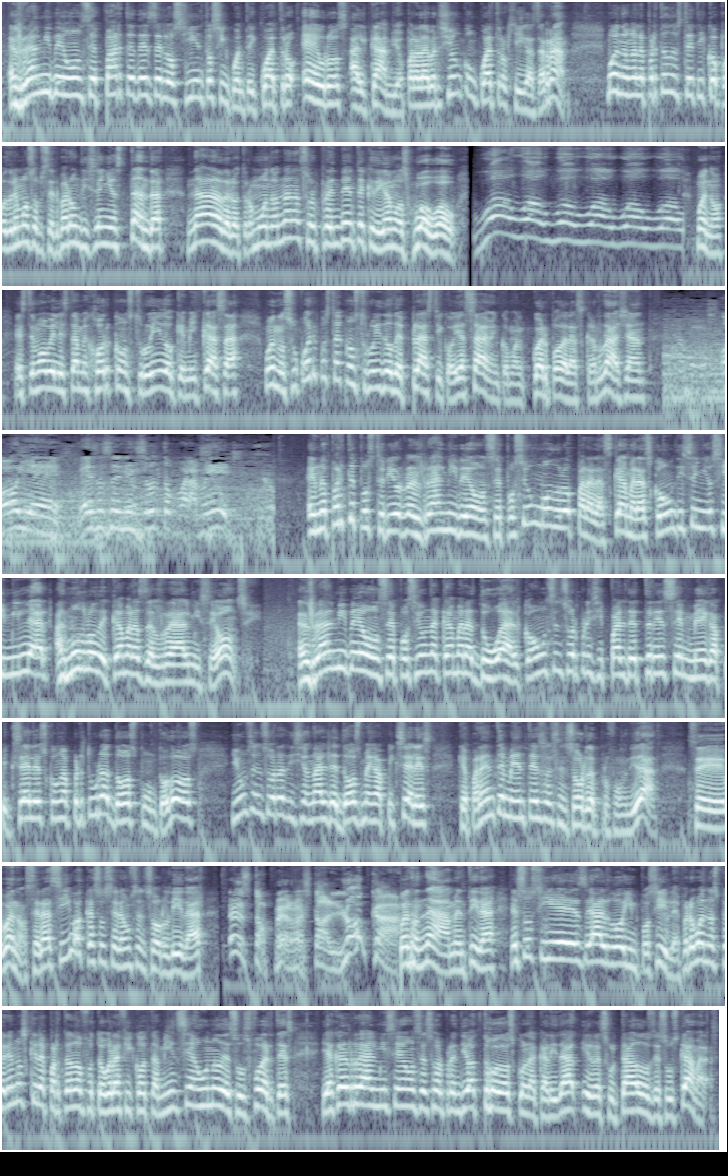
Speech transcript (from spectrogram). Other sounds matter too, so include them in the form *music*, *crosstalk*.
El Realme B11 parte desde los 154 euros al cambio para la versión con 4 GB de RAM. Bueno, en el apartado estético podremos observar un diseño estándar, nada del otro mundo, nada sorprendente que digamos wow wow. Wow wow wow wow wow wow. Bueno, este móvil está mejor construido que mi casa. Bueno, su cuerpo está construido de plástico, ya saben, como el cuerpo de las Kardashian. Oye, eso es un insulto para mí. En la parte posterior del Realme B11 posee un módulo para las cámaras con un diseño similar al módulo de cámaras del Realme C11. El Realme B11 posee una cámara dual con un sensor principal de 13 megapíxeles con apertura 2.2 y un sensor adicional de 2 megapíxeles que aparentemente es el sensor de profundidad. Se, bueno, ¿será así o acaso será un sensor LIDAR? ¡Esta perra está loca! Bueno, nada, mentira, eso sí es algo imposible, pero bueno, esperemos que el apartado fotográfico también sea uno de sus fuertes, ya que el Realme C11 sorprendió a todos con la calidad y resultados de sus cámaras.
